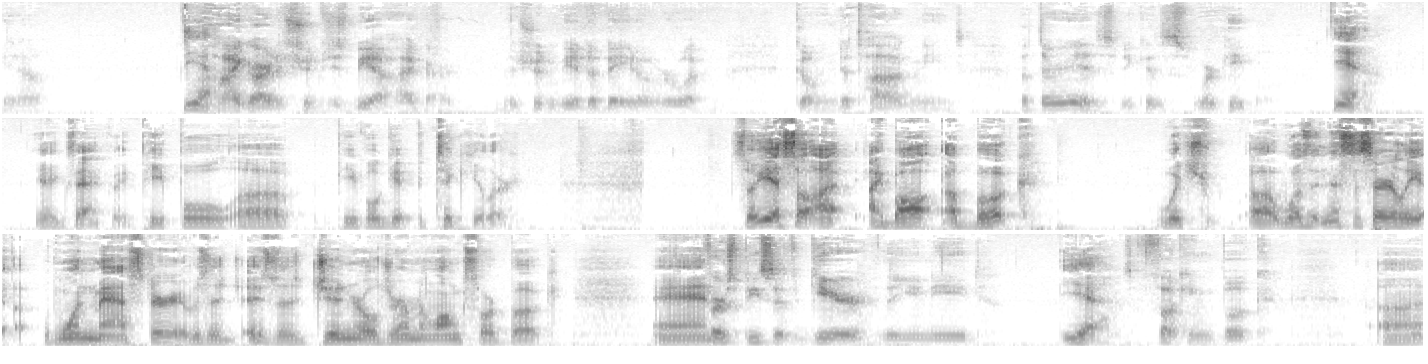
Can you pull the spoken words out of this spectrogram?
You know, Yeah, a high guard should just be a high guard. There shouldn't be a debate over what going to Tag means, but there is because we're people. yeah, yeah, exactly. People, uh, people get particular. So yeah, so I I bought a book, which uh, wasn't necessarily one master. It was a was a general German longsword book, and First piece of gear that you need. yeah, It's a fucking book. Uh,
